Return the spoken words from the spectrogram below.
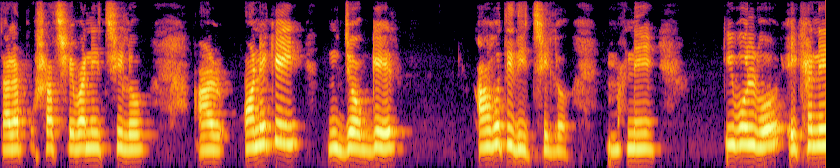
তারা প্রসাদ সেবা নিচ্ছিল, আর অনেকেই যজ্ঞের আহুতি দিচ্ছিল। মানে কি বলব, এখানে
